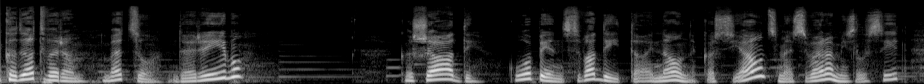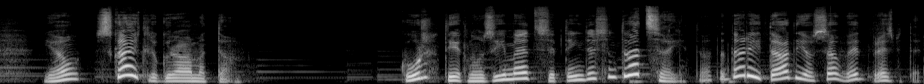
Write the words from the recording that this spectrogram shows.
Kad atveram veco derību, ka šādi kopienas vadītāji nav nekas jauns, mēs varam izlasīt jau skaitļu grāmatā, kur tiek nozīmēti 70 vecai. Tā tad arī tādi jau savu veidu presbiteri.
